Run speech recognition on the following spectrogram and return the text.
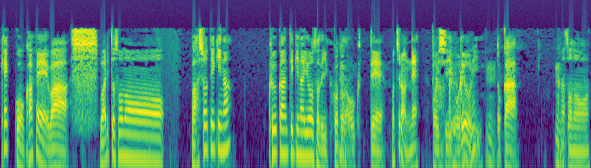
結構カフェは、割とその、場所的な空間的な要素で行くことが多くって、もちろんね、美味しいお料理とか、うん。まあその、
